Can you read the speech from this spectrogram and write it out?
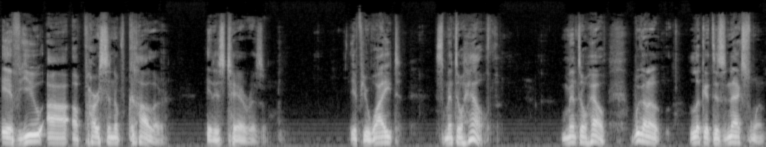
if you are a person of color, it is terrorism. If you're white, it's mental health. Mental health. We're going to look at this next one.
